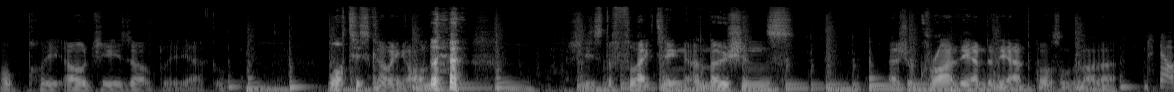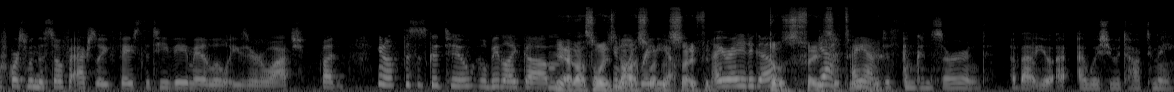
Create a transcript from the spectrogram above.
oh please. Oh, jeez. Oh, please. Yeah, cool. What is going on? She's deflecting emotions, and she'll cry at the end of the app or something like that. Now, of course, when the sofa actually faced the TV, it made it a little easier to watch. But you know, this is good too. It'll be like um. Yeah, that's always You know, like nice when the sofa Are you ready to go? does face Yeah, the TV. I am. Just I'm concerned about you. I, I wish you would talk to me.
